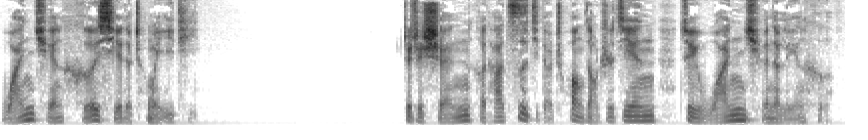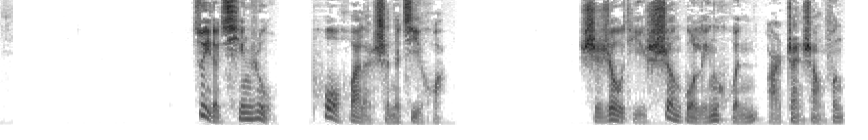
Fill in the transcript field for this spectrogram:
完全和谐的成为一体。这是神和他自己的创造之间最完全的联合。罪的侵入破坏了神的计划，使肉体胜过灵魂而占上风。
